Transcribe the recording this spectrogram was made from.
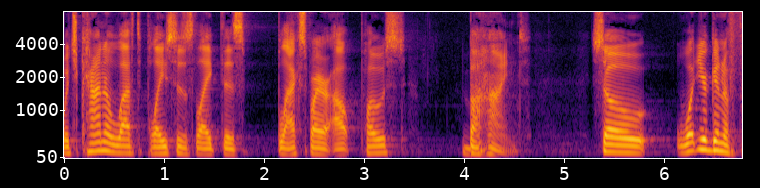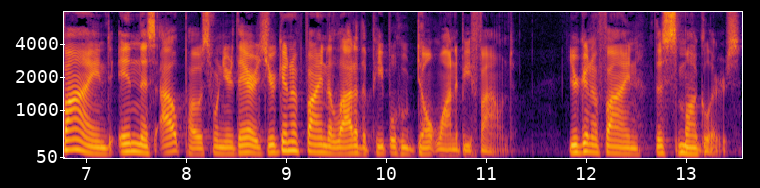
which kind of left places like this Black Spire outpost behind. So, what you're going to find in this outpost when you're there is you're going to find a lot of the people who don't want to be found. You're going to find the smugglers,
